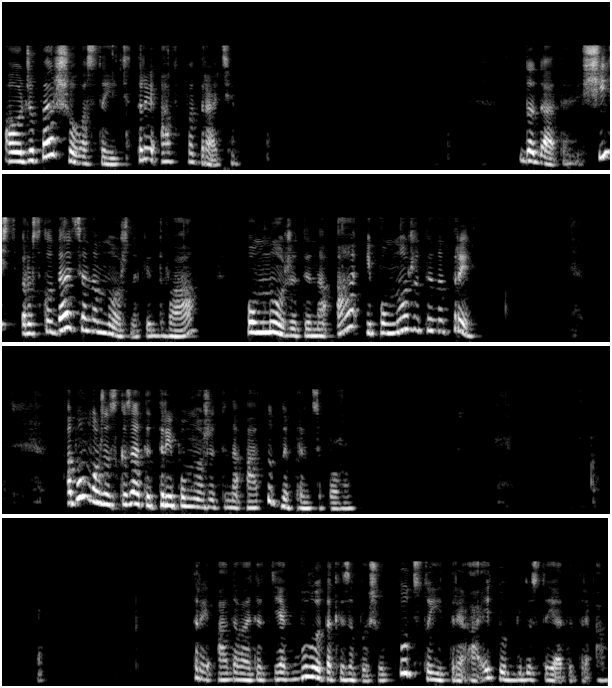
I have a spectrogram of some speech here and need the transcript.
А отже, перше у вас стоїть 3а в квадраті додати 6 розкладається на множники 2 помножити на А і помножити на 3. Або можна сказати 3 помножити на А, тут не принципово. 3А, давайте, як було, так і запишу. Тут стоїть 3А, і тут буде стояти 3А.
